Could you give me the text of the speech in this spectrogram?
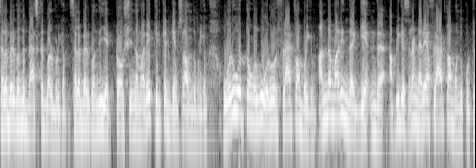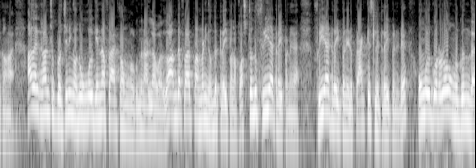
சில பேருக்கு வந்து பேஸ்கெட் பால் பிடிக்கும் சில பேருக்கு வந்து எக்டோஷ் இந்த மாதிரி கிரிக்கெட் கேம்ஸ்லாம் வந்து பிடிக்கும். ஒரு ஒருத்தவங்களுக்கும் ஒரு ஒரு பிளாட்ஃபார்ம் பிடிக்கும். அந்த மாதிரி இந்த கேம் இந்த அப்ளிகேஷனில் நிறையா பிளாட்ஃபார்ம் வந்து கொடுத்துருக்காங்க. அதை கான்செப்ட் வச்சு நீங்கள் வந்து உங்களுக்கு என்ன பிளாட்ஃபார்ம் உங்களுக்கு வந்து நல்லா வருதோ அந்த பிளாட்ஃபார்மில் நீங்கள் வந்து ட்ரை பண்ணலாம். ஃபஸ்ட் வந்து ஃப்ரீயாக ட்ரை பண்ணுங்கள் ஃப்ரீயாக ட்ரை பண்ணிவிட்டு ப்ராக்டிஸில் ட்ரை பண்ணிவிட்டு உங்களுக்கு ஓரளவு உங்களுக்கு இந்த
